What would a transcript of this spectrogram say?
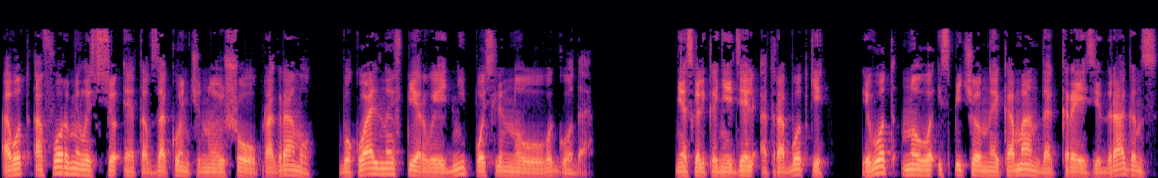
а вот оформилось все это в законченную шоу-программу буквально в первые дни после Нового года. Несколько недель отработки, и вот новоиспеченная команда Crazy Dragons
